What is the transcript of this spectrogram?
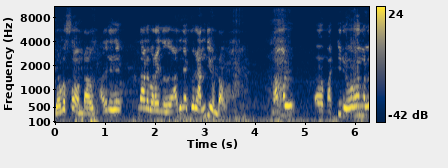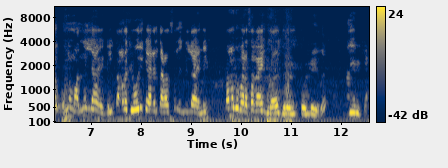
ദിവസം ഉണ്ടാവും അതിനൊരു എന്താണ് പറയുന്നത് അതിനൊക്കെ ഒരു അന്ത്യം ഉണ്ടാവും. നമ്മൾ മറ്റു രോഗങ്ങൾ ഒന്നും വന്നില്ല എങ്കിൽ നമ്മുടെ ജോലിക്കാരൻ തടസ്സം നിന്നില്ല എങ്കിൽ നമുക്ക് പരസഹായം കൂടാതെ ജോലി തൊഴിൽ ചെയ്ത് ജീവിക്കാം.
